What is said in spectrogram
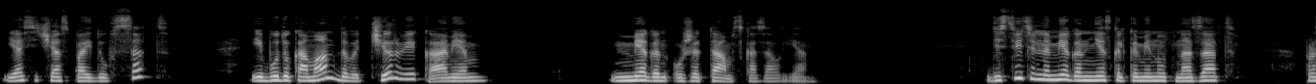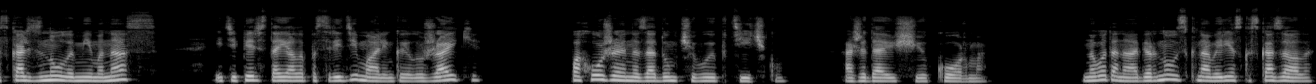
Я сейчас пойду в сад и буду командовать червяками. Меган уже там, — сказал я. Действительно, Меган несколько минут назад проскользнула мимо нас и теперь стояла посреди маленькой лужайки, похожая на задумчивую птичку, ожидающую корма. Но вот она обернулась к нам и резко сказала.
